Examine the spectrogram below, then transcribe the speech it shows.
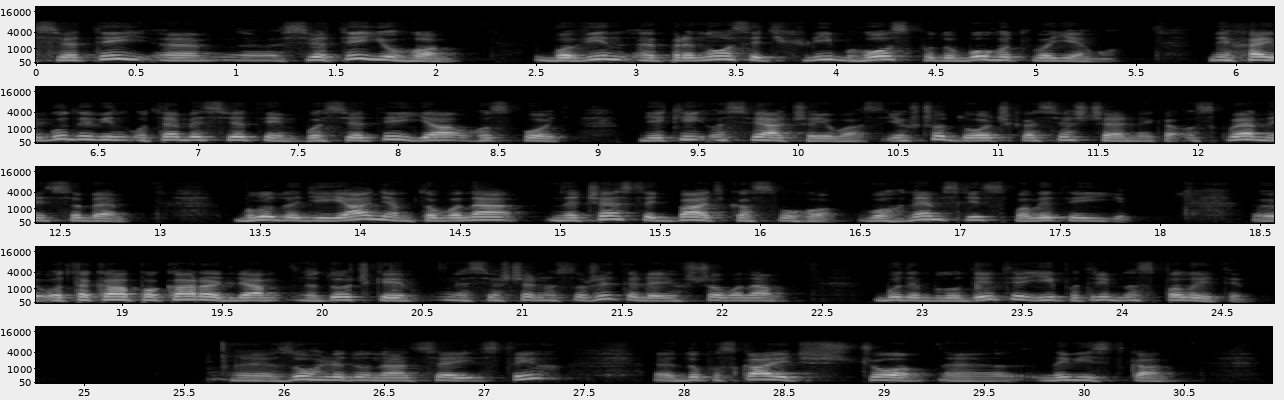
Святий, е, е, святий його, бо він е, приносить хліб Господу Богу твоєму. Нехай буде він у тебе святим, бо святий я Господь, який освячує вас. Якщо дочка священника осквернить себе блудодіянням, то вона не честить батька свого, вогнем слід спалити її. Е, От така покара для дочки священнослужителя, якщо вона буде блудити, її потрібно спалити. Е, З огляду на цей стих е, допускають, що невістка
